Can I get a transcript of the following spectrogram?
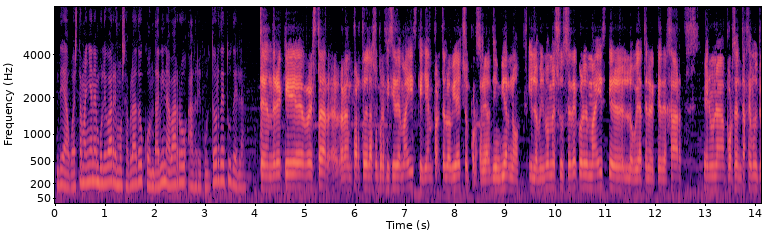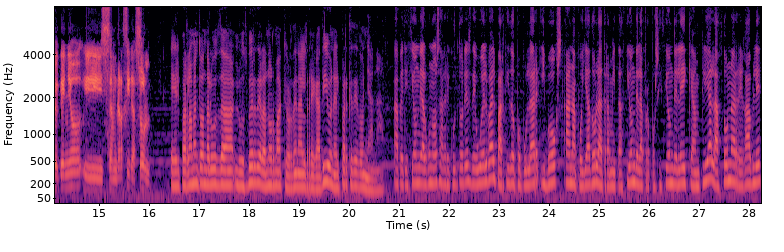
de agua. Esta mañana en Boulevard hemos hablado con David Navarro, agricultor de Tudela tendré que restar gran parte de la superficie de maíz, que ya en parte lo había hecho por cereal de invierno, y lo mismo me sucede con el maíz, que lo voy a tener que dejar en un porcentaje muy pequeño y sembrar girasol. El Parlamento andaluz da luz verde a la norma que ordena el regadío en el Parque de Doñana. A petición de algunos agricultores de Huelva, el Partido Popular y Vox han apoyado la tramitación de la proposición de ley que amplía la zona regable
